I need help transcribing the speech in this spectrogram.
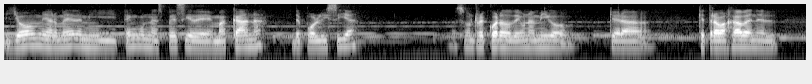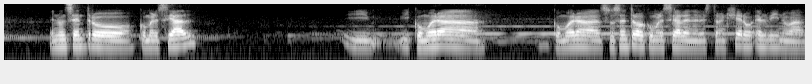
y yo me armé de mi, tengo una especie de macana de policía. Es un recuerdo de un amigo que era, que trabajaba en el, en un centro comercial. Y, como era, como era su centro comercial en el extranjero, él vino a,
